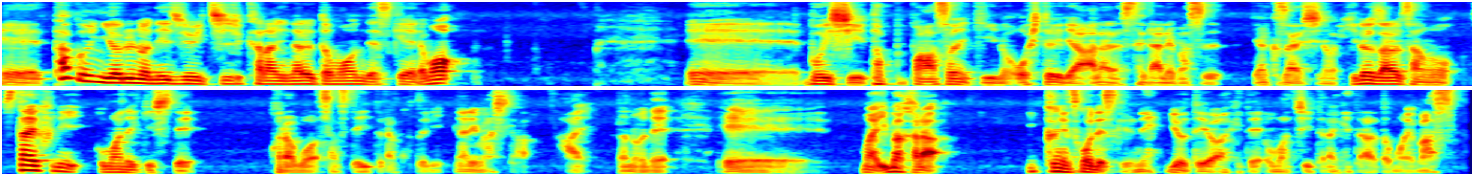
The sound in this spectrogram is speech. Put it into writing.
えー、多分夜の21時からになると思うんですけれども、えー、 Voicy トップパーソナリティのお一人であらせられます、薬剤師のヒロザルさんをスタエフにお招きしてコラボさせていただくことになりました。はい。なので、えー、まあ今から1ヶ月後ですけどね、予定を空けてお待ちいただけたらと思います。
